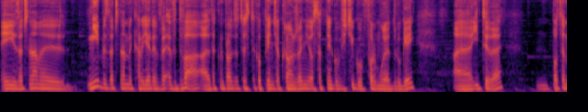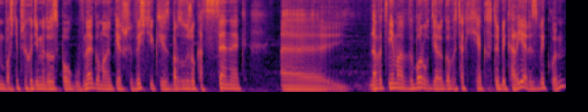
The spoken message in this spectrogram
i zaczynamy, niby zaczynamy karierę w F2, ale tak naprawdę to jest tylko pięć okrążeń i ostatniego wyścigu w Formule drugiej e, i tyle. Potem właśnie przechodzimy do zespołu głównego, mamy pierwszy wyścig, jest bardzo dużo cutscenek, e, nawet nie ma wyborów dialogowych takich jak w trybie kariery zwykłym,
